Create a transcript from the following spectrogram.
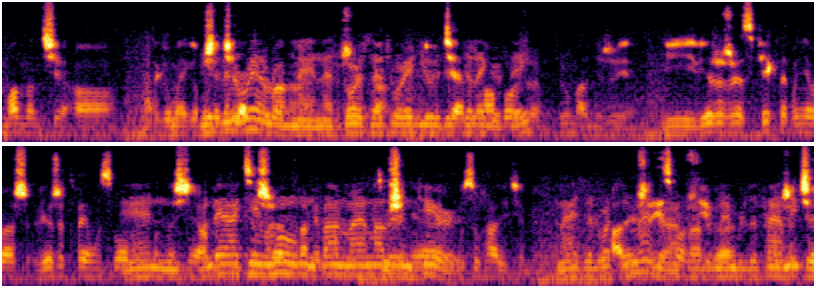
modląc się o tego mojego He'd been a przyjaciela railroad Trumana, man. Of course, grzesznika. that's where he'd used his Powiedziałem, o. Boże, Truman nie żyje. I wierzę, że jest piękne, ponieważ wierzę Twojemu słowu odnośnie obietnicy, że mother którzy nie usłuchali Ciebie. Ale jeżeli jest możliwe, możecie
